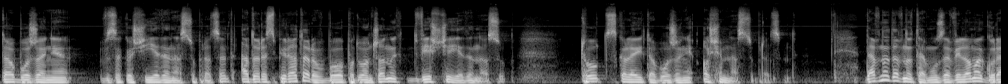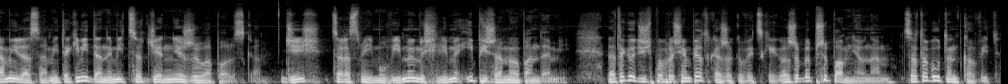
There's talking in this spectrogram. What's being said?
to obłożenie w wysokości 11%, a do respiratorów było podłączonych 201 osób. Tu z kolei to obłożenie 18%. Dawno, dawno temu za wieloma górami i lasami takimi danymi codziennie żyła Polska. Dziś coraz mniej mówimy, myślimy i piszemy o pandemii. Dlatego dziś poprosiłem Piotra Żakowieckiego, żeby przypomniał nam, co to był ten COVID,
